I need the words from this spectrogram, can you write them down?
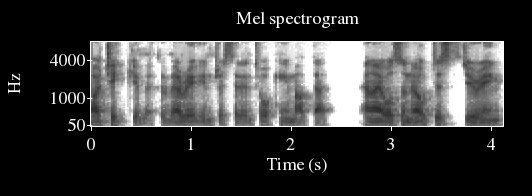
articulate and very interested in talking about that. And i also noticed during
